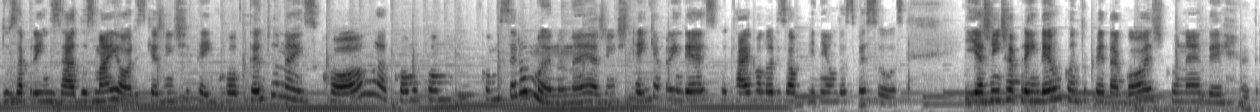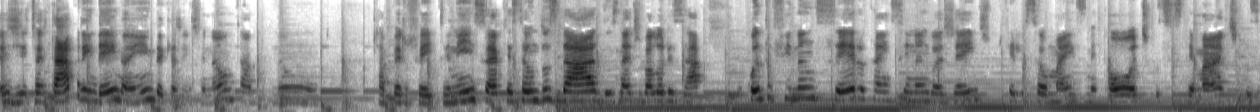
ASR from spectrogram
dos aprendizados maiores que a gente tem, tanto na escola como, como como ser humano, né? A gente tem que aprender a escutar e valorizar a opinião das pessoas. E a gente aprendeu enquanto pedagógico, né? De, a gente está aprendendo ainda, que a gente não está não tá perfeito nisso, é a questão dos dados, né? De valorizar o quanto o financeiro está ensinando a gente, porque eles são mais metódicos, sistemáticos,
